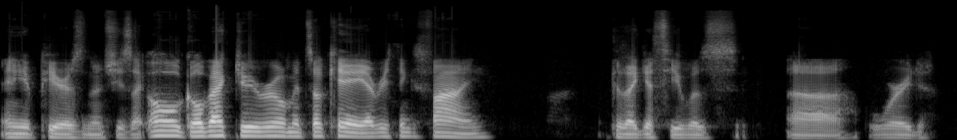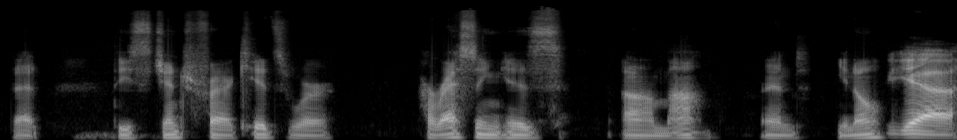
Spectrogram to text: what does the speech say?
And he appears, and then she's like, "Oh, go back to your room. It's okay. Everything's fine." Because I guess he was uh worried that these gentrifier kids were harassing his uh, mom, and you know, Yeah.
